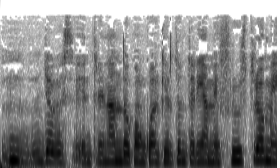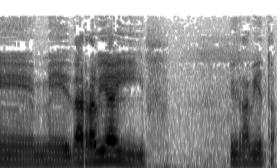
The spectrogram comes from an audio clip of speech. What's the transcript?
Mm, yo que sé, entrenando con cualquier tontería me frustro, me, me da rabia y, y rabieta.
